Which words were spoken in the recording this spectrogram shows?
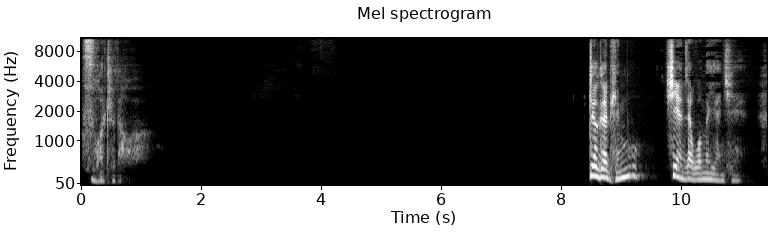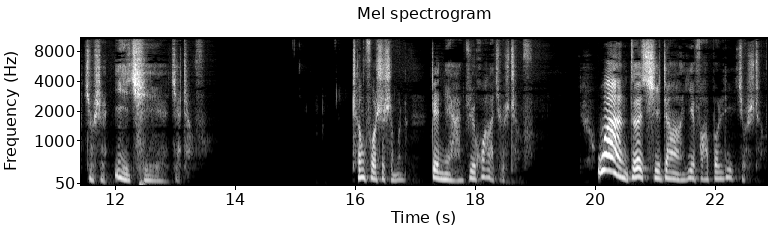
佛知道啊，这个屏幕现在我们眼前就是一切皆成佛。成佛是什么呢？这两句话就是成佛。万德齐彰，一发不立，就是成佛。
